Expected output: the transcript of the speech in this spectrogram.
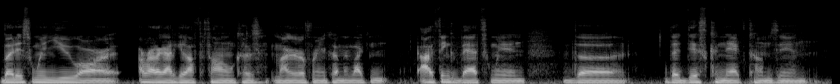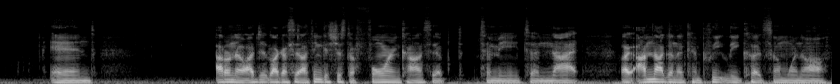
but it's when you are all right i gotta get off the phone because my girlfriend coming like i think that's when the the disconnect comes in. And i don't know i just like i said i think it's just a foreign concept to me to not like i'm not gonna completely cut someone off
